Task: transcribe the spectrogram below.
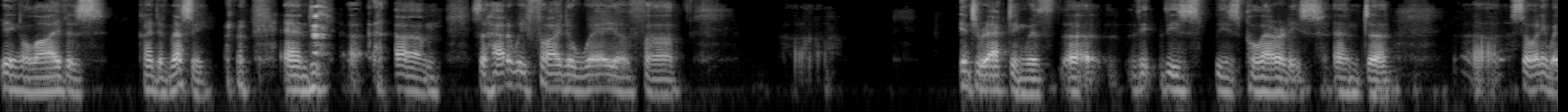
being alive is kind of messy. and uh, um, so, how do we find a way of uh, uh, interacting with uh, the, these these polarities and uh, Uh, so anyway,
